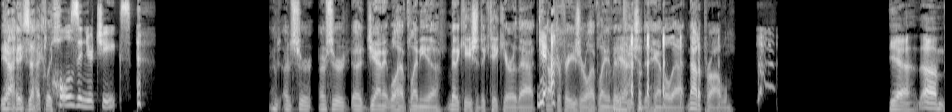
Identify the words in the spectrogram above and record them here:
Yeah, exactly. Holes in your cheeks. I'm, I'm sure. I'm sure uh, Janet will have plenty of medication to take care of that. Yeah. Doctor Fraiser will have plenty of Yeah. medication to handle that. Not a problem. Yeah. Um,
